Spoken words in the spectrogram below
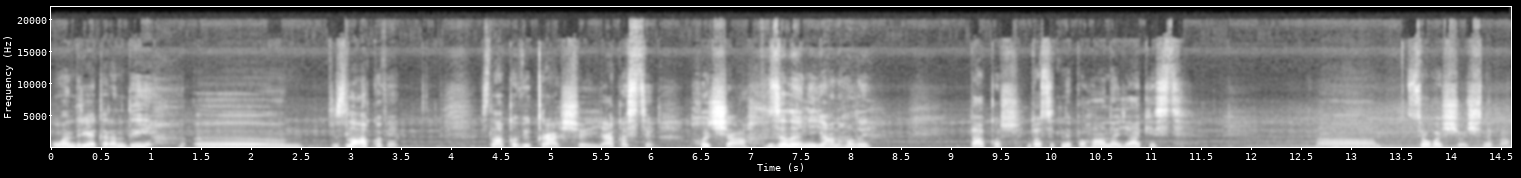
у Андрія Каранди злакові, злакові кращої якості, хоча зелені янголи також досить непогана якість цього щучника.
